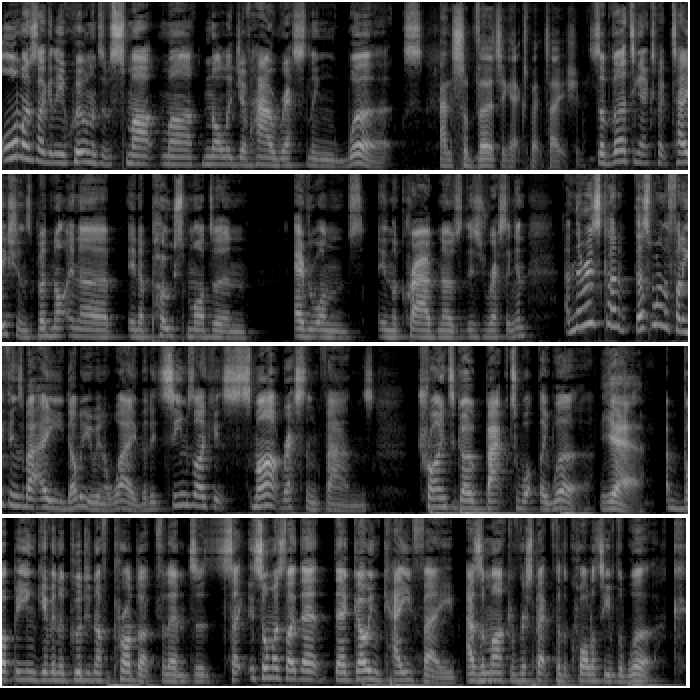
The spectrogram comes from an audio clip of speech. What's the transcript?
almost like the equivalent of smart mark knowledge of how wrestling works, And subverting expectations. subverting expectations, but not in a in a postmodern. Everyone's in the crowd knows that this is wrestling, and and there is kind of that's one of the funny things about AEW in a way that it seems like it's smart wrestling fans trying to go back to what they were Yeah. but being given a good enough product for them to say it's almost like they're they're going kayfabe as a mark of respect for the quality of the work.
